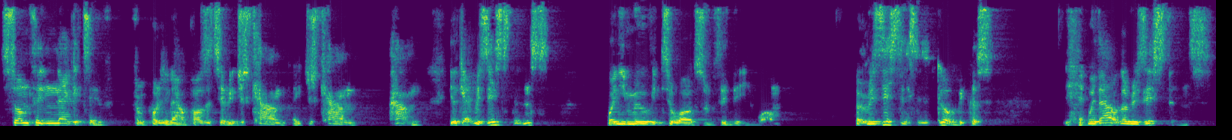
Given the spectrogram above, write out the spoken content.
something negative from putting out positive. It just can't. It just can't happen. You'll get resistance when you're moving towards something that you want, but resistance is good because without the resistance,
